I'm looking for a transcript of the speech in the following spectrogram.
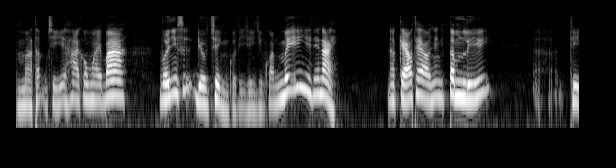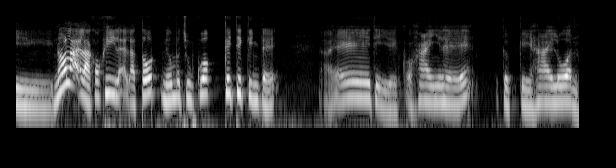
mà thậm chí 2023 với những sự điều chỉnh của thị trường chứng khoán Mỹ như thế này nó kéo theo những cái tâm lý ờ, thì nó lại là có khi lại là tốt nếu mà Trung Quốc kích thích kinh tế. Đấy thì có hay như thế, cực kỳ hay luôn.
